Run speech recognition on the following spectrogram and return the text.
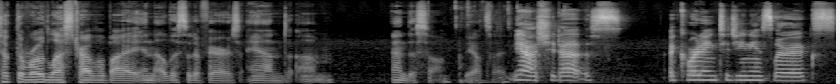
took the road less traveled by in illicit affairs and um, and this song, the outside. Yeah, she does. According to Genius Lyrics,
